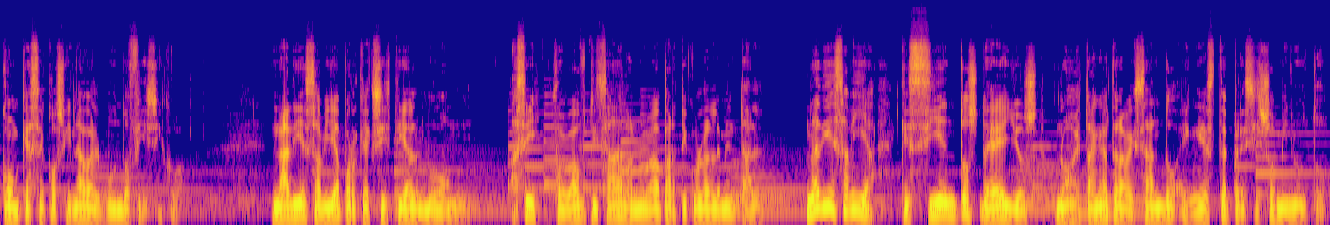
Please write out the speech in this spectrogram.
con que se cocinaba el mundo físico. Nadie sabía por qué existía el muón. Así fue bautizada la nueva partícula elemental. Nadie sabía que cientos de ellos nos están atravesando en este preciso minuto.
